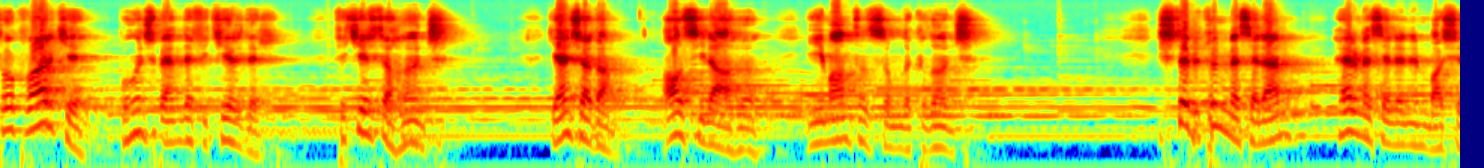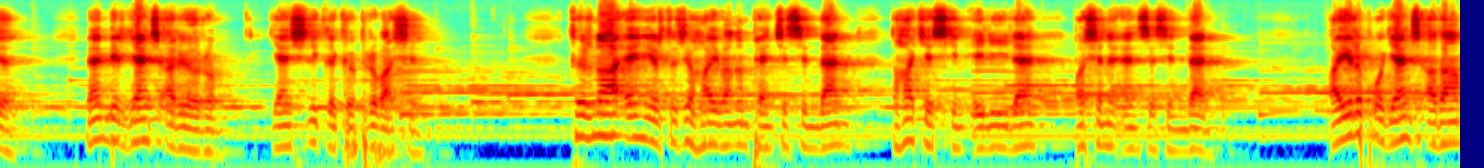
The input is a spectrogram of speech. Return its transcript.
Çok var ki bu hınç bende fikirdir. Fikirse hınç. Genç adam al silahı, iman tılsımlı kılınç. İşte bütün meselem her meselenin başı. Ben bir genç arıyorum, gençlikle köprü başı. Tırnağı en yırtıcı hayvanın pençesinden, daha keskin eliyle başını ensesinden. Ayırıp o genç adam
